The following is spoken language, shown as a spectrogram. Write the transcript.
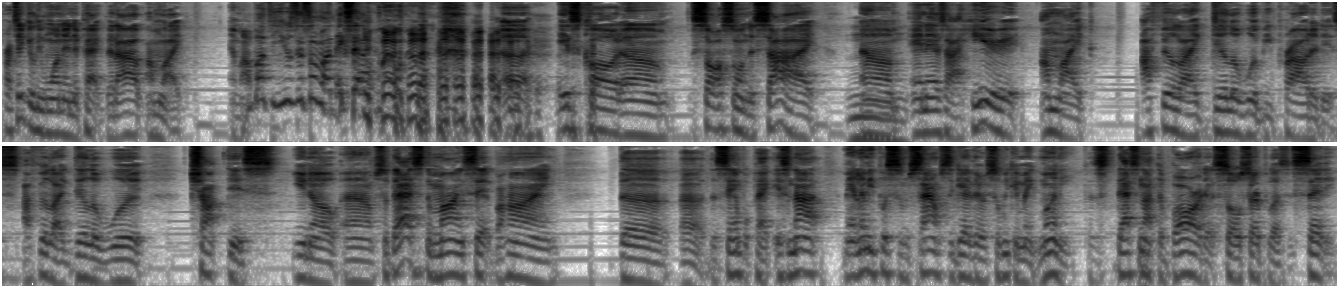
particularly one in the pack that I I'm like, am I about to use this on my next album? uh, it's called um, Sauce on the Side. Um, and as I hear it, I'm like, I feel like Dilla would be proud of this. I feel like Dilla would chop this, you know. Um, so that's the mindset behind the uh, the sample pack. It's not, man, let me put some sounds together so we can make money, because that's not the bar that Soul Surplus is setting.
